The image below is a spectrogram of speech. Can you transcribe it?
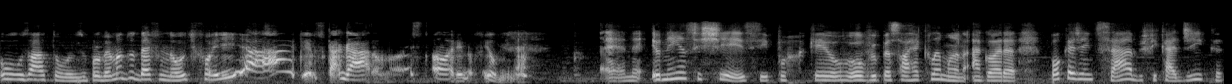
os atores. O problema do Death Note foi ah, que eles cagaram na história do filme, né? É, né? Eu nem assisti esse porque eu ouvi o pessoal reclamando. Agora, pouca gente sabe, fica a dica.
